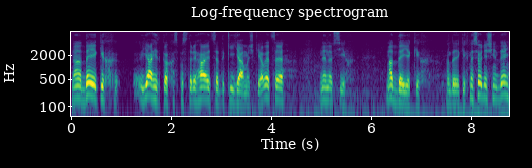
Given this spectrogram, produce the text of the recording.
На деяких ягідках спостерігаються такі ямочки, але це не на всіх. На деяких. На деяких. На сьогоднішній день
